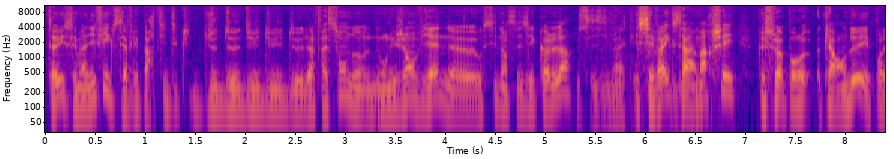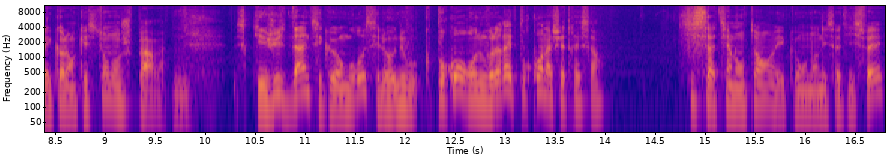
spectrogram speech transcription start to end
t'as vu, c'est magnifique. Ça fait partie de, la façon dont, dont les gens viennent euh, aussi dans ces écoles-là. ces iMac. Et c'est vrai que ça a marché, que ce soit pour le 42 et pour l'école en question dont je parle. Mm. Ce qui est juste dingue, c'est qu'en gros, c'est le renouveau. Pourquoi on renouvellerait Pourquoi on achèterait ça? Si ça tient longtemps et qu'on en est satisfait,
